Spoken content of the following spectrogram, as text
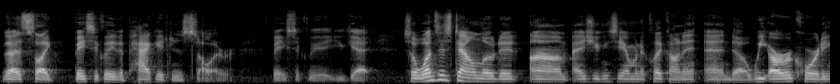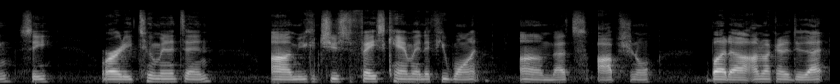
that's like basically the package installer, basically that you get. So once it's downloaded, um, as you can see, I'm going to click on it, and uh, we are recording. See, we're already two minutes in. Um, you can choose to face cam it if you want. Um, that's optional, but uh, I'm not going to do that.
